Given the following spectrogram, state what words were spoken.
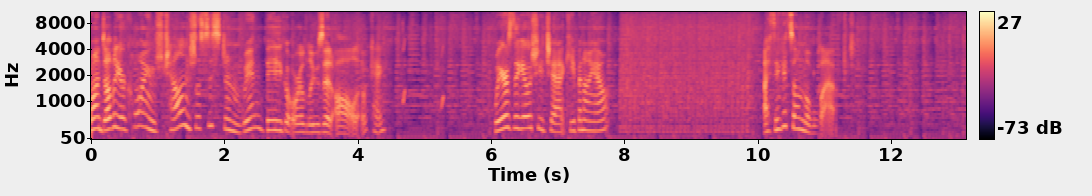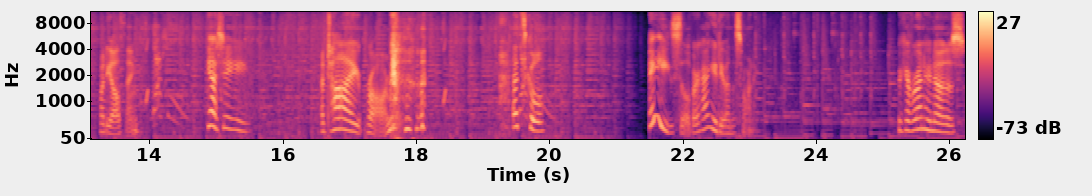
Want double your coins? Challenge the system. Win big or lose it all. Okay. Where's the Yoshi chat? Keep an eye out. I think it's on the left. What do y'all think? Yoshi! A tie wrong. That's cool. Hey, Silver. How you doing this morning? Quick, everyone who knows,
